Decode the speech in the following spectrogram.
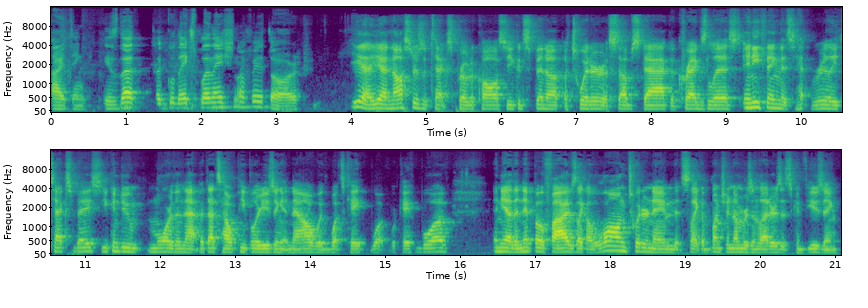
I think. Is that a good explanation of it or? Yeah, yeah. Nostr's a text protocol, so you could spin up a Twitter, a Substack, a Craigslist, anything that's really text based. You can do more than that, but that's how people are using it now with what's cap- what we're capable of. And yeah, the Nippo Five is like a long Twitter name that's like a bunch of numbers and letters. It's confusing,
